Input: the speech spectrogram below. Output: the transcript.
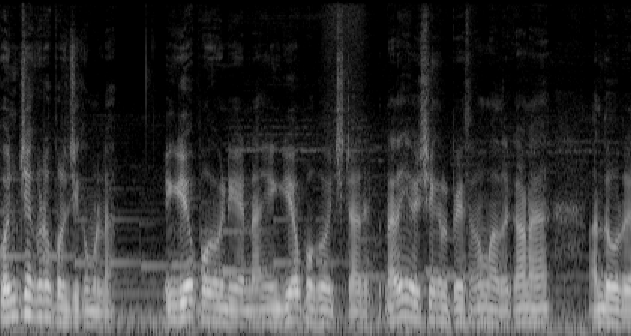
கொஞ்சம் கூட புரிஞ்சிக்க முடியல. எங்கேயோ போக வேண்டிய என்ன எங்கேயோ போக வச்சுட்டாரு. நிறைய விஷயங்கள் பேசணும். அதற்கான அந்த ஒரு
